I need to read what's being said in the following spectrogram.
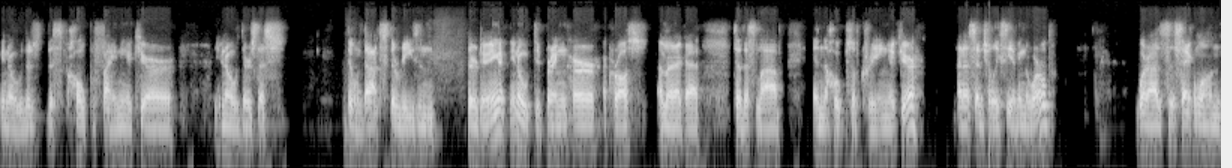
You know, there's this hope of finding a cure. You know, there's this, you know, that's the reason they're doing it, you know, to bring her across America to this lab in the hopes of creating a cure and essentially saving the world. Whereas the second one,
